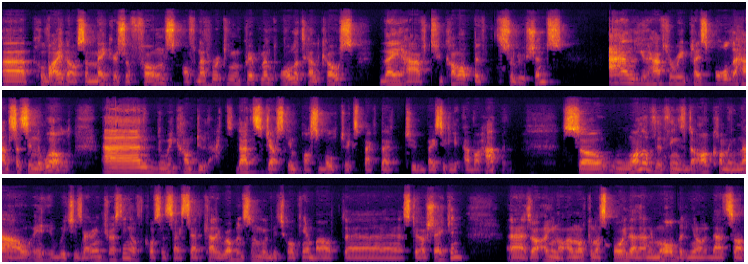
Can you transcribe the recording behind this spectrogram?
uh, providers and makers of phones, of networking equipment, all the telcos, they have to come up with solutions and you have to replace all the handsets in the world. And we can't do that. That's just impossible to expect that to basically ever happen. So one of the things that are coming now, which is very interesting, of course, as I said, Kelly Robinson will be talking about uh, STIR-SHAKEN. Uh, so you know, I'm not going to spoil that anymore, but you know, that's a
